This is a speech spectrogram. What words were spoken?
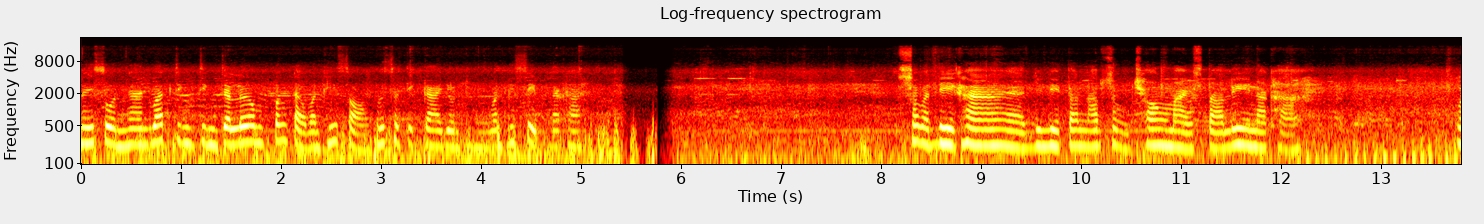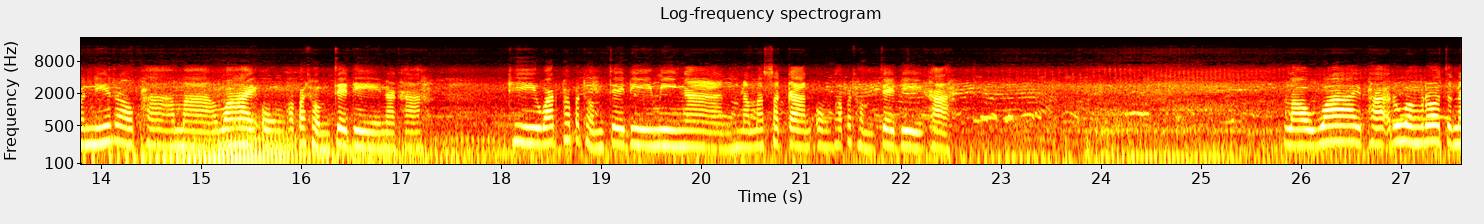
ในส่วนงานวัดจริง ๆ จะเริ่มตั้งแต่วันที่ 2 พฤศจิกายนถึงวันที่ 10 นะคะ สวัสดีค่ะ ยินดีต้อนรับสู่ช่อง My Story นะคะ วันนี้เราพามาไหว้องค์พระปฐมเจดีย์นะคะที่วัดพระปฐมเจดีย์มีงานนมัสการองค์พระปฐมเจดีย์ค่ะ เราไหว้พระร่วงโรจน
